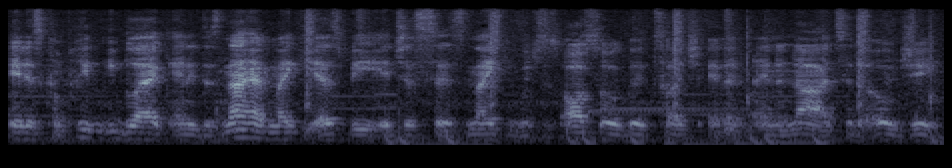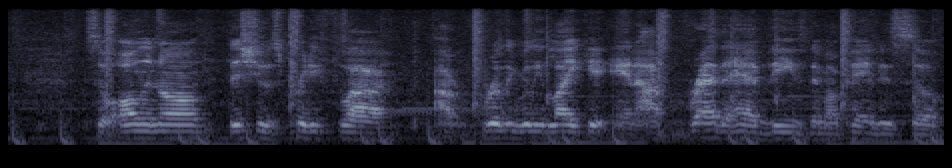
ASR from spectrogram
it is completely black and it does not have Nike SB. It just says Nike, which is also a good touch and a, and a nod to the OG. So all in all, this shoe is pretty fly. I really, really like it, and I'd rather have these than my pandas. So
